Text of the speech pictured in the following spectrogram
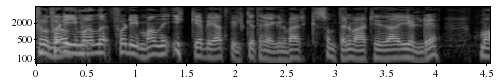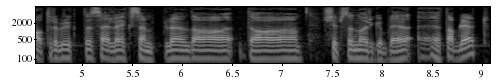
Fordi man, fordi man ikke vet hvilket regelverk som til enhver tid er gyldig. Matre brukte selv eksempelet da, da Skipsted Norge ble etablert.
